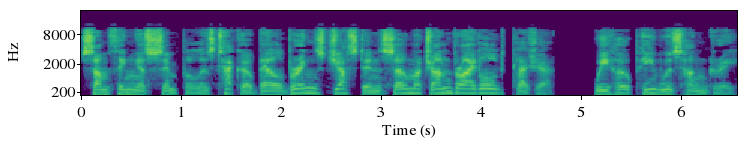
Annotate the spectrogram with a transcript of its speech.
something as simple as Taco Bell brings Justin so much unbridled pleasure. We hope he was hungry.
